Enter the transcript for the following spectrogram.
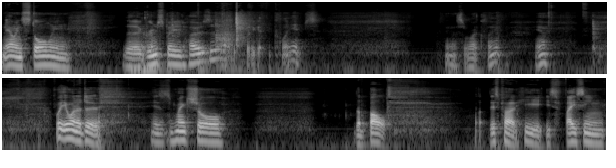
now installing the GrimmSpeed hoses. To get the clamps. I think that's the right clamp yeah. What you want to do is make sure the bolt, this part here, is facing,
